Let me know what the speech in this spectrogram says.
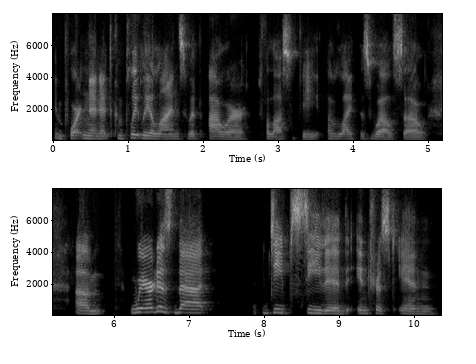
important and it completely aligns with our philosophy of life as well. So, um, where does that deep seated interest in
